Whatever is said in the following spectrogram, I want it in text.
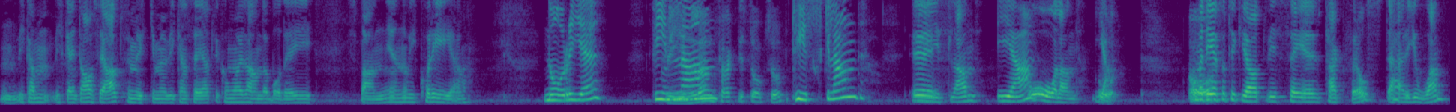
Mm, vi, kan, vi ska inte avslöja allt för mycket men vi kan säga att vi kommer att landa både i Spanien och i Korea. Norge, Finland, Finland faktiskt också. Tyskland. Eh, Island ja, och Åland. ja. Och med det så tycker jag att vi säger tack för oss. Det här är Johan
